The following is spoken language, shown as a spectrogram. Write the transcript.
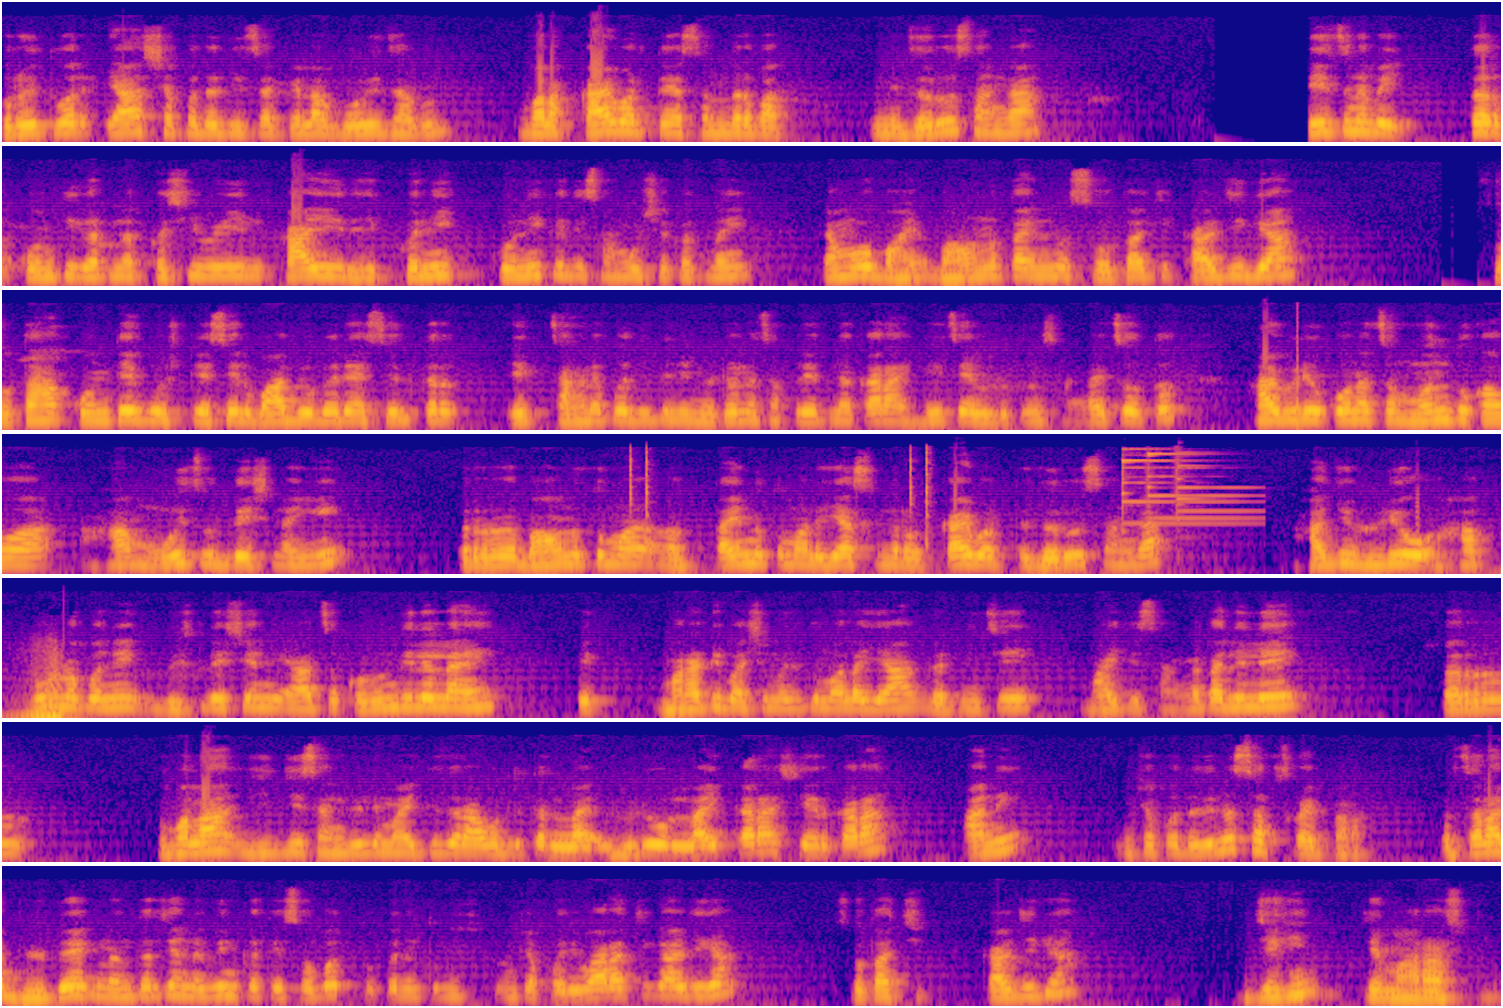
रोहितवर या अशा पद्धतीचा केला गोळी झाडून. तुम्हाला काय वाटतं या संदर्भात? तुम्ही जरूर सांगा. तेच नव्हे तर कोणती घटना कशी होईल काय येईल हे कोणी कोणी कधी सांगू शकत नाही. त्यामुळे भावनताईंना स्वतःची काळजी घ्या. स्वतः कोणत्याही गोष्टी असेल वाद वगैरे असेल तर एक चांगल्या पद्धतीने मिटवण्याचा प्रयत्न करा हेच या व्हिडिओतून सांगायचं होतं. हा व्हिडिओ कोणाचं मन दुखावा हा मुळीच उद्देश नाही तर भावनं तुम्हाला ताईनं तुम्हाला या संदर्भात काय वाटतं जरूर सांगा. हा जो व्हिडिओ हा पूर्णपणे विश्लेषण याचं करून दिलेलं आहे. एक मराठी भाषेमध्ये तुम्हाला या घटनेची माहिती सांगण्यात आलेली आहे. तर तुम्हाला ही जी सांगलेली माहिती जर आवडली तर लाईक व्हिडिओ लाईक करा शेअर करा आणि तुमच्या पद्धतीनं सबस्क्राईब करा. तर चला भेटूया एक नंतरच्या नवीन कथेसोबत. तोपर्यंत तुम्ही तुमच्या परिवाराची काळजी घ्या. स्वतःची काळजी घ्या. जय हिंद जय महाराष्ट्र.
